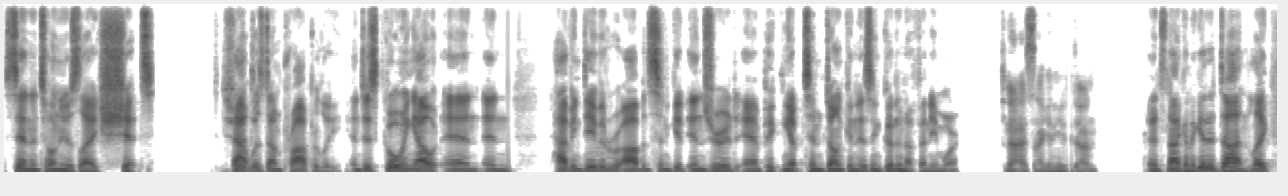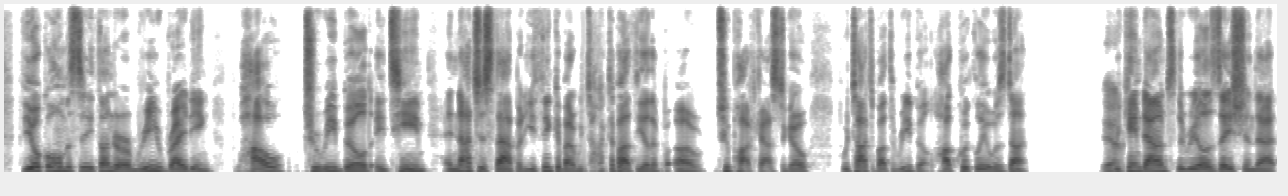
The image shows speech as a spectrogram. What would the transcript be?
San Antonio's like shit. That was done properly. And just going out and and having David Robinson get injured and picking up Tim Duncan isn't good enough anymore. no, it's not gonna get it done. And it's not going to get it done. Like the Oklahoma City Thunder are rewriting how to rebuild a team. And not just that, but you think about it. We talked about the other uh, two podcasts ago. We talked about the rebuild, how quickly it was done. Yeah. We came down to the realization that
